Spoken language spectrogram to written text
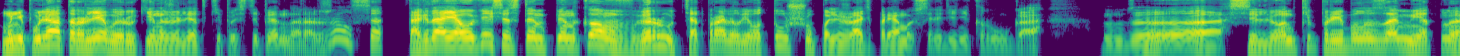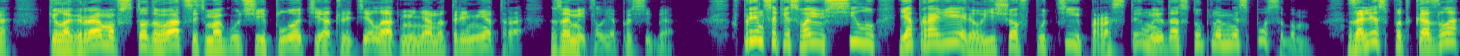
манипулятор левой руки на жилетке постепенно разжался, Тогда я увесистым пинком в грудь отправил его тушу полежать прямо в середине круга. Да, селенки прибыло заметно. Килограммов 120 могучей плоти отлетело от меня на три метра, заметил я про себя. В принципе, свою силу я проверил еще в пути простым и доступным мне способом залез под козла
